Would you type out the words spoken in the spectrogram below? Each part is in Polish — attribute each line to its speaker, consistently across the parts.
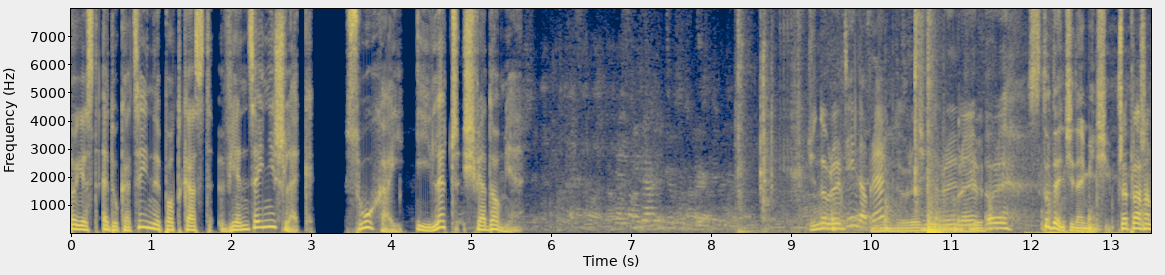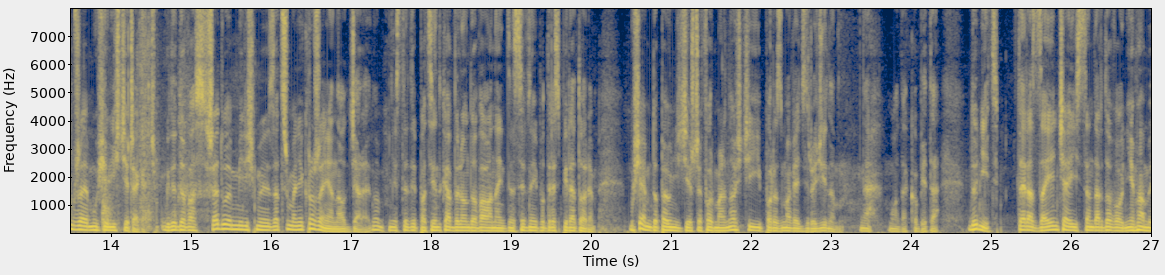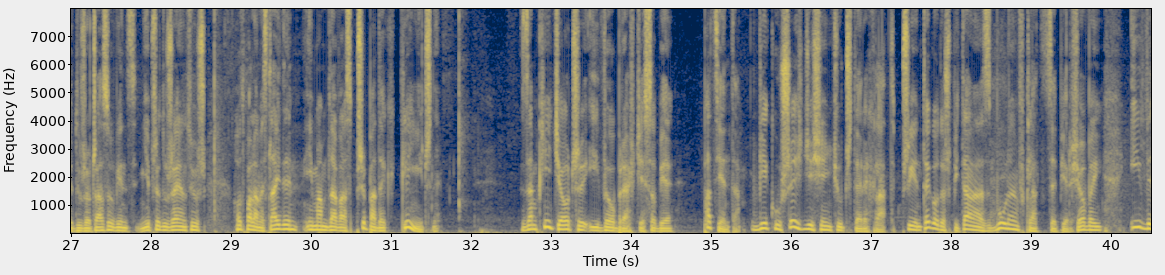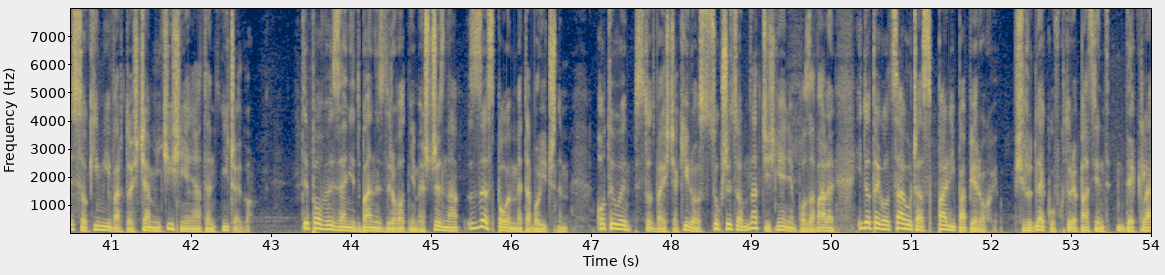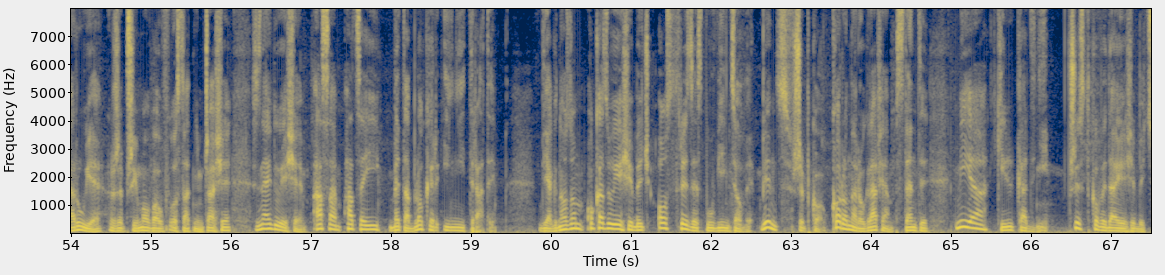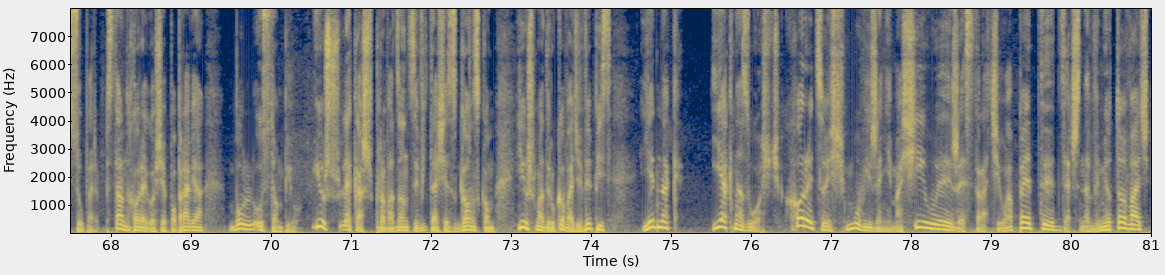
Speaker 1: To jest edukacyjny podcast Więcej niż lek. Słuchaj i lecz świadomie.
Speaker 2: Dzień dobry.
Speaker 3: Dzień dobry.
Speaker 2: Dobry. Dzień dobry. dobry.
Speaker 4: Studenci najmilsi, przepraszam, że musieliście czekać. Gdy do was szedłem, mieliśmy zatrzymanie krążenia na oddziale. No, niestety pacjentka wylądowała na intensywnej pod respiratorem. Musiałem dopełnić jeszcze formalności i porozmawiać z rodziną. Ach, młoda kobieta. Do nic. Teraz zajęcia i standardowo nie mamy dużo czasu, więc nie przedłużając już, odpalamy slajdy i mam dla was przypadek kliniczny. Zamknijcie oczy i wyobraźcie sobie pacjenta w wieku 64 lat, przyjętego do szpitala z bólem w klatce piersiowej i wysokimi wartościami ciśnienia tętniczego. Typowy, zaniedbany zdrowotnie mężczyzna z zespołem metabolicznym. Otyły, 120 kg, z cukrzycą, nadciśnieniem po zawale i do tego cały czas pali papierochy. Wśród leków, które pacjent deklaruje, że przyjmował w ostatnim czasie, znajduje się ASA, ACI, beta-bloker i nitraty. Diagnozą okazuje się być ostry zespół wieńcowy, więc szybko koronarografia, stenty, mija kilka dni. Wszystko wydaje się być super. Stan chorego się poprawia, ból ustąpił. Już lekarz prowadzący wita się z gąską, już ma drukować wypis, jednak jak na złość. Chory coś mówi, że nie ma siły, że stracił apetyt, zaczyna wymiotować.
